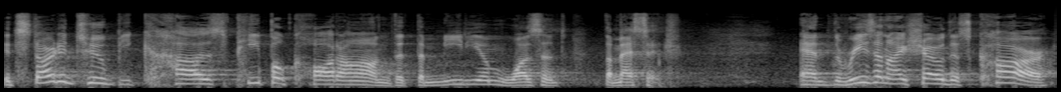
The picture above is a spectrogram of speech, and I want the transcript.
It started to because people caught on that the medium wasn't the message. And the reason I show this car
